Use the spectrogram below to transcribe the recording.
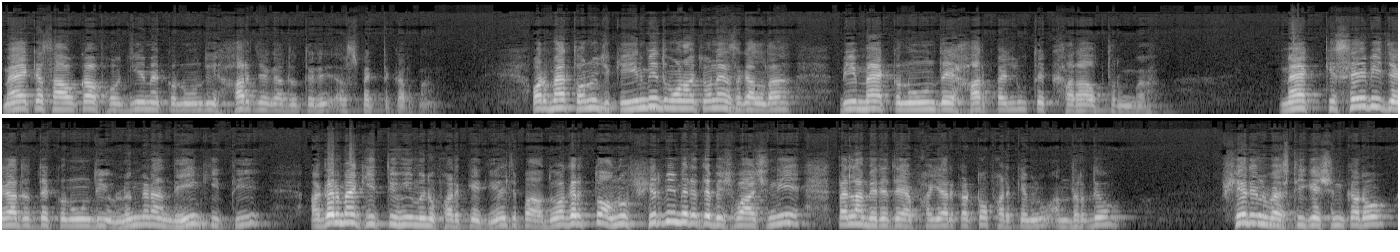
ਮੈਂ ਇੱਕ ਸਾਬਕਾ ਫੌਜੀ ਹਾਂ, ਮੈਂ ਕਾਨੂੰਨ ਦੀ ਹਰ ਜਗ੍ਹਾ ਦੇ ਉੱਤੇ ਰਿਸਪੈਕਟ ਕਰਦਾ ਔਰ ਮੈਂ ਤੁਹਾਨੂੰ ਯਕੀਨ ਵੀ ਦਿਵਾਉਣਾ ਚਾਹੁੰਦਾ ਇਸ ਗੱਲ ਦਾ ਵੀ ਮੈਂ ਕਾਨੂੰਨ ਦੇ ਹਰ ਪਹਿਲੂ ਤੇ ਖਰਾ ਉਤਰੂੰਗਾ। ਮੈਂ ਕਿਸੇ ਵੀ ਜਗ੍ਹਾ ਦੇ ਉੱਤੇ ਕਾਨੂੰਨ ਦੀ ਉਲੰਘਣਾ ਨਹੀਂ ਕੀਤੀ। ਅਗਰ ਮੈਂ ਕੀਤੀ ਹੋਈ ਮੈਨੂੰ ਫੜ ਕੇ ਜੇਲ੍ਹ 'ਚ ਪਾ ਦਿਓ। ਅਗਰ ਤੁਹਾਨੂੰ ਫਿਰ ਵੀ ਮੇਰੇ ਤੇ ਵਿਸ਼ਵਾਸ ਨਹੀਂ ਹੈ, ਪਹਿਲਾਂ ਮੇਰੇ ਤੇ ਐਫ ਆਈ ਆਰ ਕੱਟੋ, ਫੜ ਕੇ ਮੈਨੂੰ ਅੰਦਰ ਦਿਓ। ਫਿਰ ਇਨਵੈਸਟੀਗੇਸ਼ਨ ਕਰੋ।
